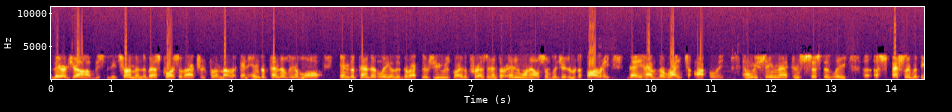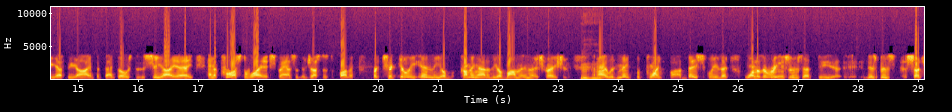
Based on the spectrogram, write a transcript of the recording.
their job is to determine the best course of action for America, and independently of law, independently of the directives used by the president or anyone else of legitimate authority, they have the right to operate. And we've seen that consistently, uh, especially with the FBI, but that goes to the CIA and across the wide expanse of the Justice Department, particularly in the coming out of the Obama administration. Mm-hmm. And I would make the point, Bob, basically that one of the reasons that the uh, there's been such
